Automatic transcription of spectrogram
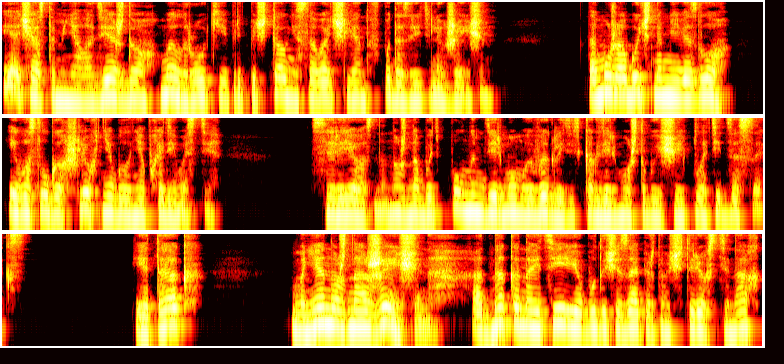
Я часто менял одежду, мыл руки и предпочитал не совать член в подозрительных женщин. К тому же обычно мне везло, и в услугах шлюх не было необходимости. Серьезно, нужно быть полным дерьмом и выглядеть как дерьмо, чтобы еще и платить за секс. Итак, мне нужна женщина, Однако найти ее, будучи запертым в четырех стенах,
